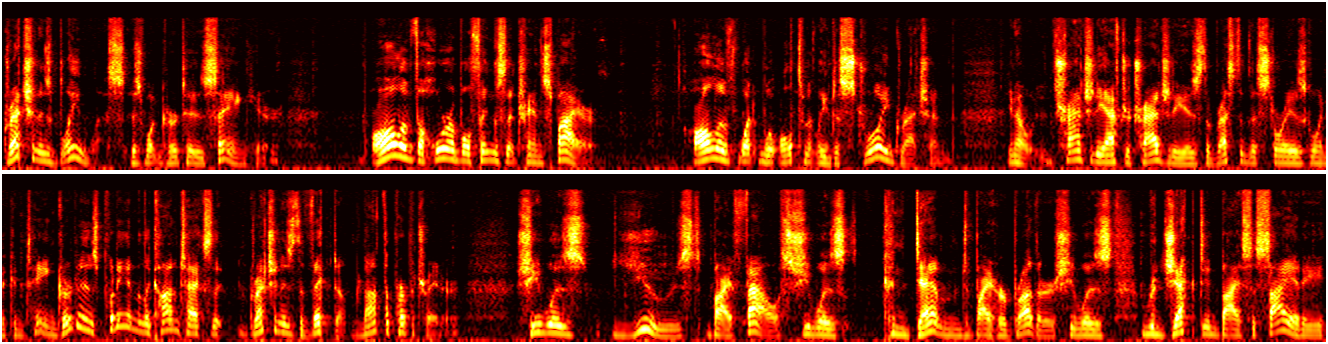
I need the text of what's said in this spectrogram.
Gretchen is blameless, is what Goethe is saying here. All of the horrible things that transpire, all of what will ultimately destroy Gretchen, you know, tragedy after tragedy is the rest of the story is going to contain. Goethe is putting it in the context that Gretchen is the victim, not the perpetrator. She was used by Faust. She was condemned by her brother. She was rejected by society.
